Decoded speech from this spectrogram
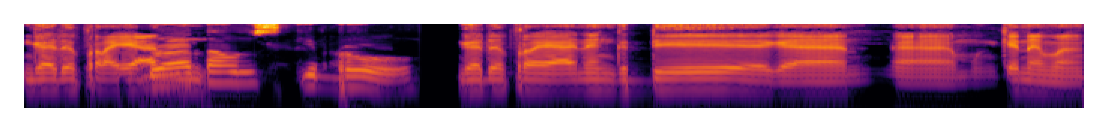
Nggak ada perayaan. Dua tahun skip bro. nggak ada perayaan yang gede kan. Nah mungkin emang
